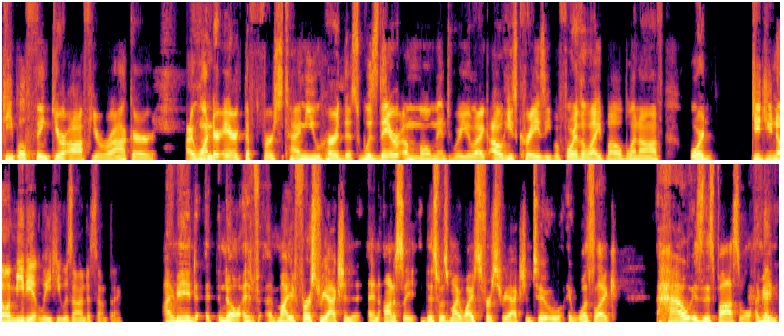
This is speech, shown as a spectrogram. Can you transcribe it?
people think you're off your rocker. I wonder, Eric, the first time you heard this, was there a moment where you're like, oh, he's crazy before the light bulb went off? Or did you know immediately he was onto something? I mean, no, my first reaction, and honestly, this was my wife's first reaction too. It was like, how is this possible? I mean,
